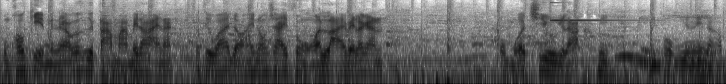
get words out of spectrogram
ผมเข้าเกตมาแล้วก็คือตามมาไม่ได้นะ ก็ถือว่าเดี๋ยวให้น้องชายส่งออนไลน์ไปแล้วกัน ผมก็ชิลอยู่ละนี่มีผมอยู่นี่นะครับ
